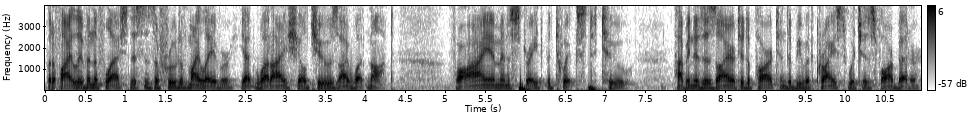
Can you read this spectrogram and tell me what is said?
But if I live in the flesh, this is the fruit of my labor, yet what I shall choose I wot not. For I am in a strait betwixt two, having a desire to depart and to be with Christ, which is far better.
